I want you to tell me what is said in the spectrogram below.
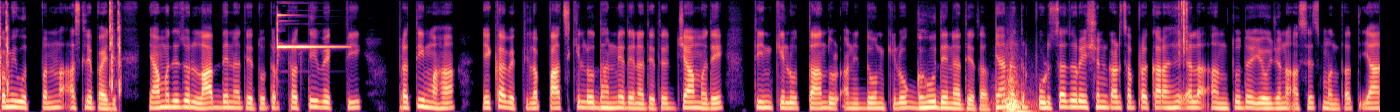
कमी उत्पन्न असले पाहिजे. यामध्ये जो लाभ देण्यात येतो तर प्रति व्यक्ती प्रतिमहा एका व्यक्तीला पाच किलो धान्य देण्यात येते ज्यामध्ये तीन किलो तांदूळ आणि दोन किलो गहू देण्यात येतात. यानंतर पुढचा जो रेशन कार्डचा प्रकार आहे याला अंत्योदय योजना असेच म्हणतात. या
